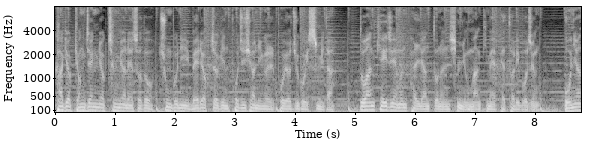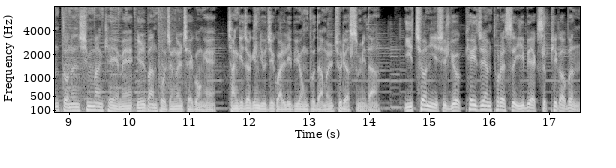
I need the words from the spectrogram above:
가격 경쟁력 측면에서도 충분히 매력적인 포지셔닝을 보여주고 있습니다. 또한 KGM은 8년 또는 16만 킴의 배터리 보증, 5년 또는 10만 km의 일반 보증을 제공해 장기적인 유지 관리 비용 부담을 줄였습니다. 2026 KGM 토레스 EBX 픽업은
